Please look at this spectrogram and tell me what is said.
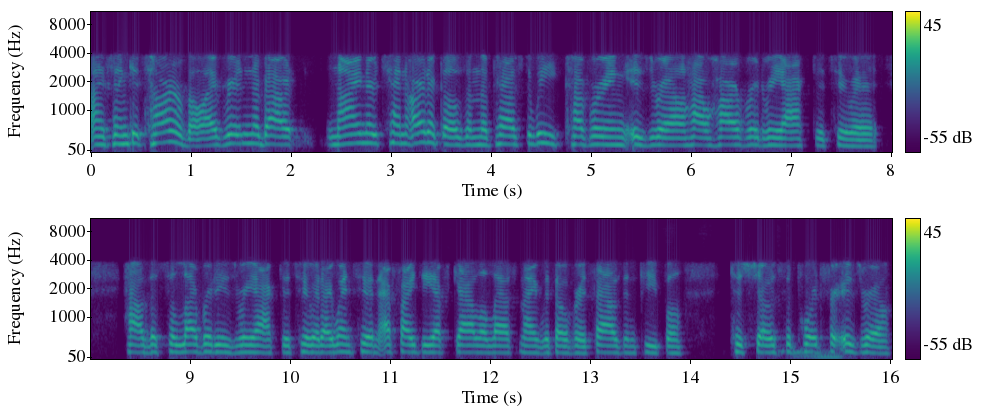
I think it's horrible. I've written about nine or ten articles in the past week covering Israel, how Harvard reacted to it, how the celebrities reacted to it. I went to an FIDF gala last night with over a thousand people to show support for Israel.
